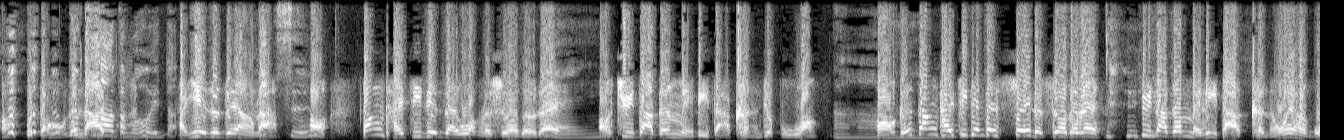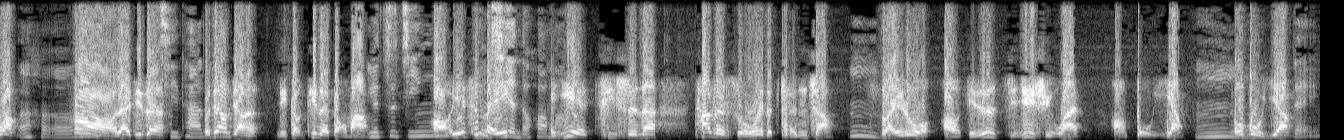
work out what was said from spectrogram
哦，不懂，我 跟大家道怎么回答，产业是这样的，是哦，当台积电在旺的时候，对不对？哦，巨大跟美利达可能就不旺。啊，哦，可是当台积电在衰的时候，对不对？巨大跟美利达可能会很旺。哦，来，吉正其他，我这样讲，你懂听得懂吗因？为资金哦，也是有每一？业其实呢，它的所谓的成长、嗯衰弱，哦，也就是景气循环，哦，不一样。嗯都不一样对，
